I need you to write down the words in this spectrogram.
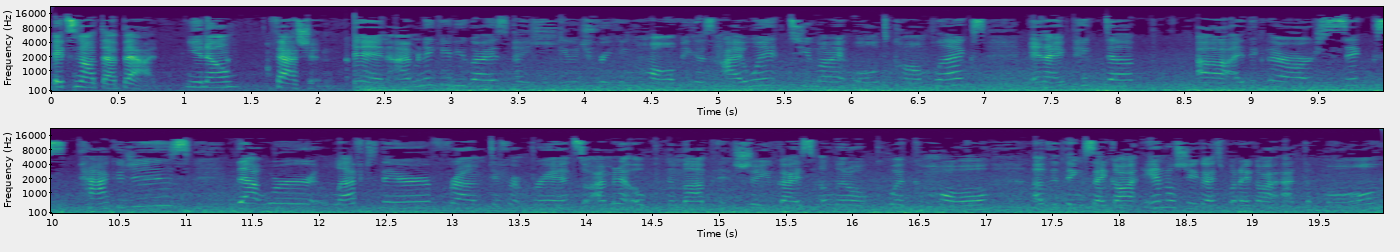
it's not that bad, you know? Fashion. And I'm gonna give you guys a huge freaking haul because I went to my old complex and I picked up uh, I think there are six packages that were left there from different brands. So I'm going to open them up and show you guys a little quick haul of the things I got. And I'll show you guys what I got at the mall.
